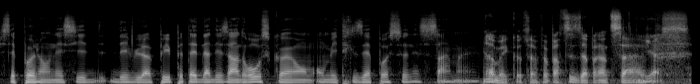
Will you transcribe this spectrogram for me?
Je sais pas, là, on essayait de développer peut-être dans des endroits où qu'on- on, maîtrisait pas ça nécessairement. Ah, mais écoute, ça fait partie des apprentissages. Yes.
